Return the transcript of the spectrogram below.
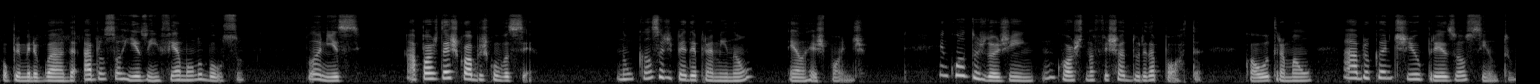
O primeiro guarda abre um sorriso e enfia a mão no bolso. Planície. Após dez cobras com você. Não cansa de perder para mim, não? Ela responde. Enquanto os dois riem, encosto na fechadura da porta. Com a outra mão, abro o cantil preso ao cinto.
